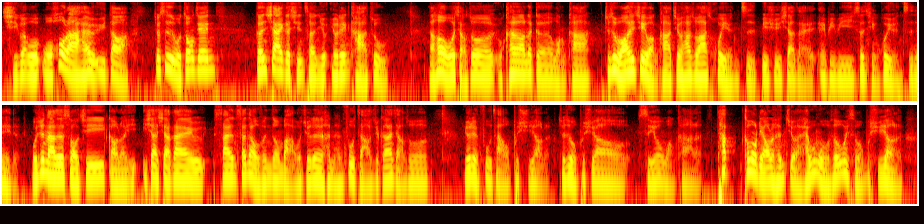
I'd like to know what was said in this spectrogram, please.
奇怪，我我后来还有遇到啊，就是我中间跟下一个行程有有点卡住。然后我想说，我看到那个网咖，就是我要去借网咖，结果他说他是会员制，必须下载 APP 申请会员之类的。我就拿着手机搞了一一下下，大概三三到五分钟吧。我觉得很很复杂，我就跟他讲说有点复杂，我不需要了，就是我不需要使用网咖了。他跟我聊了很久，还问我说为什么不需要了？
